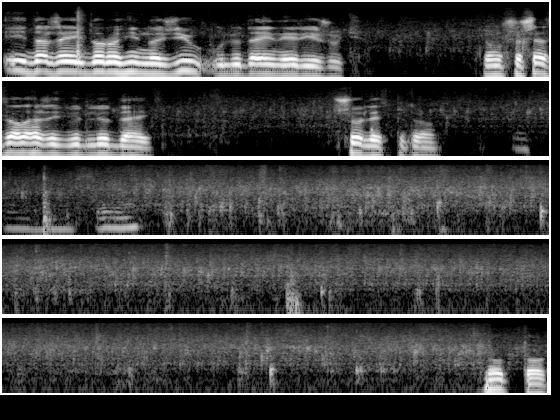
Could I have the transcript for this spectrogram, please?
І навіть і дорогі ножів у людей не ріжуть. Тому що ще залежить від людей. Що, Лесь Петро? От так.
